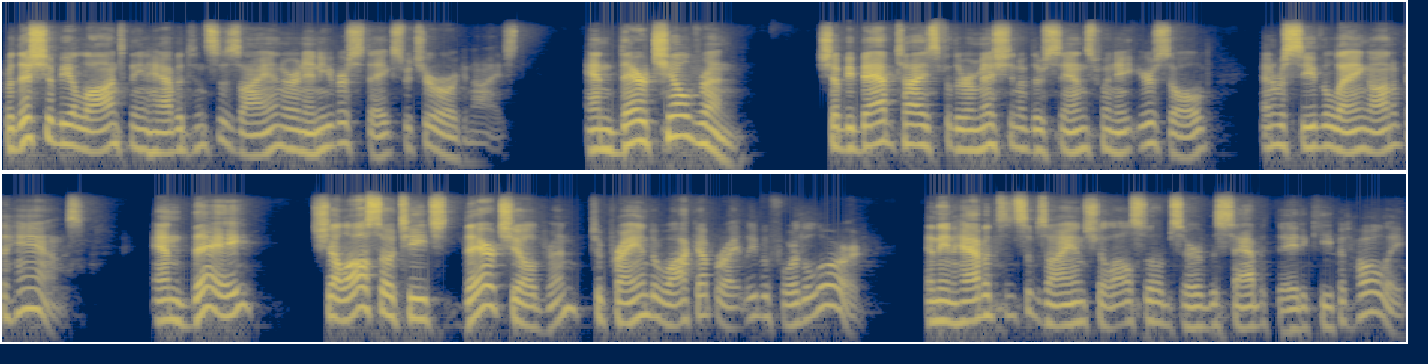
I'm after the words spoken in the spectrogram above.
For this shall be a law unto the inhabitants of Zion or in any of her stakes which are organized. And their children shall be baptized for the remission of their sins when eight years old and receive the laying on of the hands. And they shall also teach their children to pray and to walk uprightly before the Lord. And the inhabitants of Zion shall also observe the Sabbath day to keep it holy.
